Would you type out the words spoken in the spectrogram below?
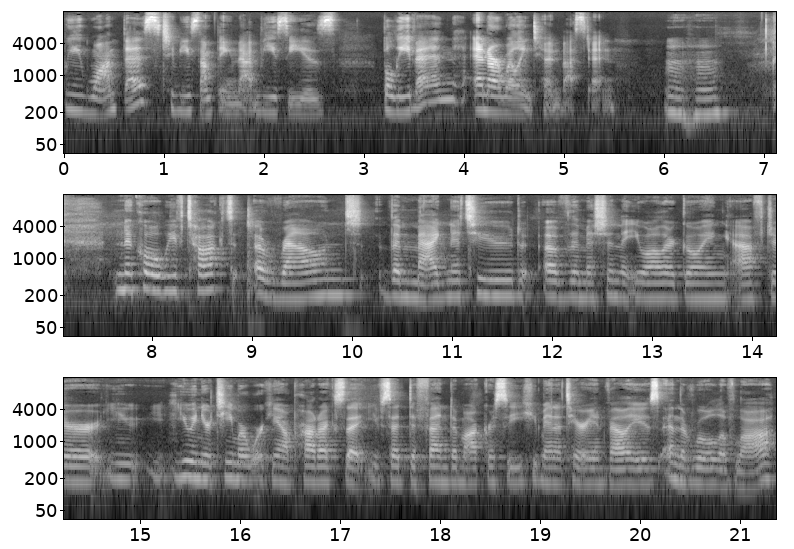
we want this to be something that VCs believe in and are willing to invest in. Mhm. Nicole, we've talked around the magnitude of the mission that you all are going after. You you and your team are working on products that you've said defend democracy, humanitarian values, and the rule of law.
